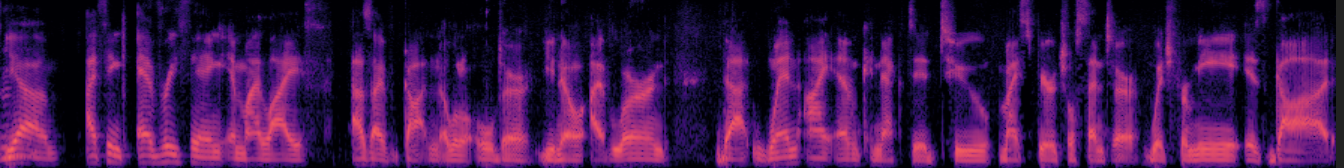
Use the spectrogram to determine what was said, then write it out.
Mhm. Yeah. I think everything in my life, as I've gotten a little older, you know, I've learned that when I am connected to my spiritual center, which for me is God,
